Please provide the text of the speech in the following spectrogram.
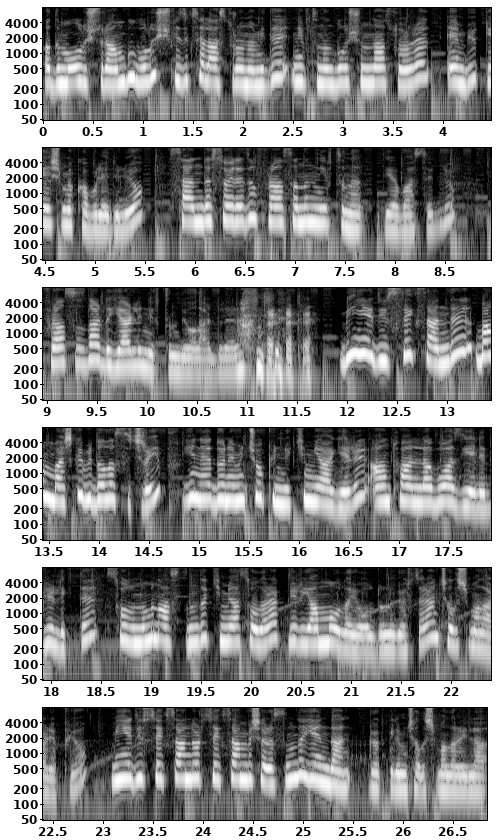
adımı oluşturan bu buluş fiziksel astronomide Newton'un buluşundan sonra en büyük gelişme kabul ediliyor. Sen de söyledin Fransa'nın Newton'ı diye bahsediliyor. Fransızlar da yerli Newton diyorlardır herhalde. 1780'de bambaşka bir dala sıçrayıp yine dönemin çok ünlü kimyageri Antoine Lavoisier ile birlikte solunumun aslında kimyasal olarak bir yanma olayı olduğunu gösteren çalışmalar yapıyor. 1784-85 arasında yeniden gökbilim çalışmalarıyla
